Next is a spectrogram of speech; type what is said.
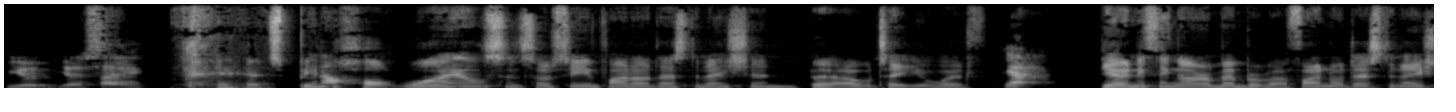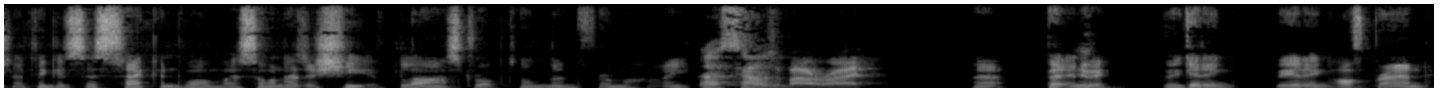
you're, you're saying. It's been a hot while since I've seen Final Destination, but I will take your word for it. Yeah. The only thing I remember about Final Destination, I think it's the second one where someone has a sheet of glass dropped on them from height. That sounds about right. Uh, but anyway, we're getting we're getting off brand.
